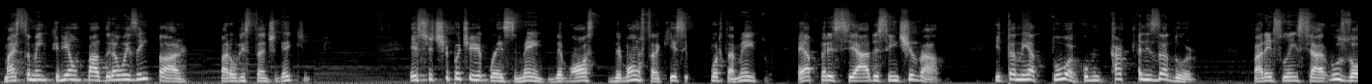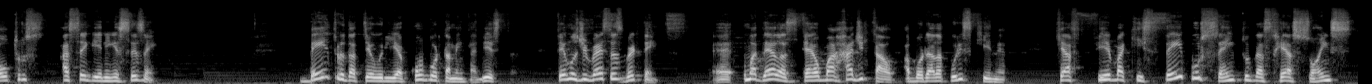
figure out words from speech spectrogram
mas também cria um padrão exemplar para o restante da equipe. Este tipo de reconhecimento demonstra, demonstra que esse comportamento é apreciado e incentivado, e também atua como um catalisador para influenciar os outros a seguirem esse exemplo. Dentro da teoria comportamentalista, temos diversas vertentes. É, uma delas é uma radical, abordada por Skinner, que afirma que 100% das reações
